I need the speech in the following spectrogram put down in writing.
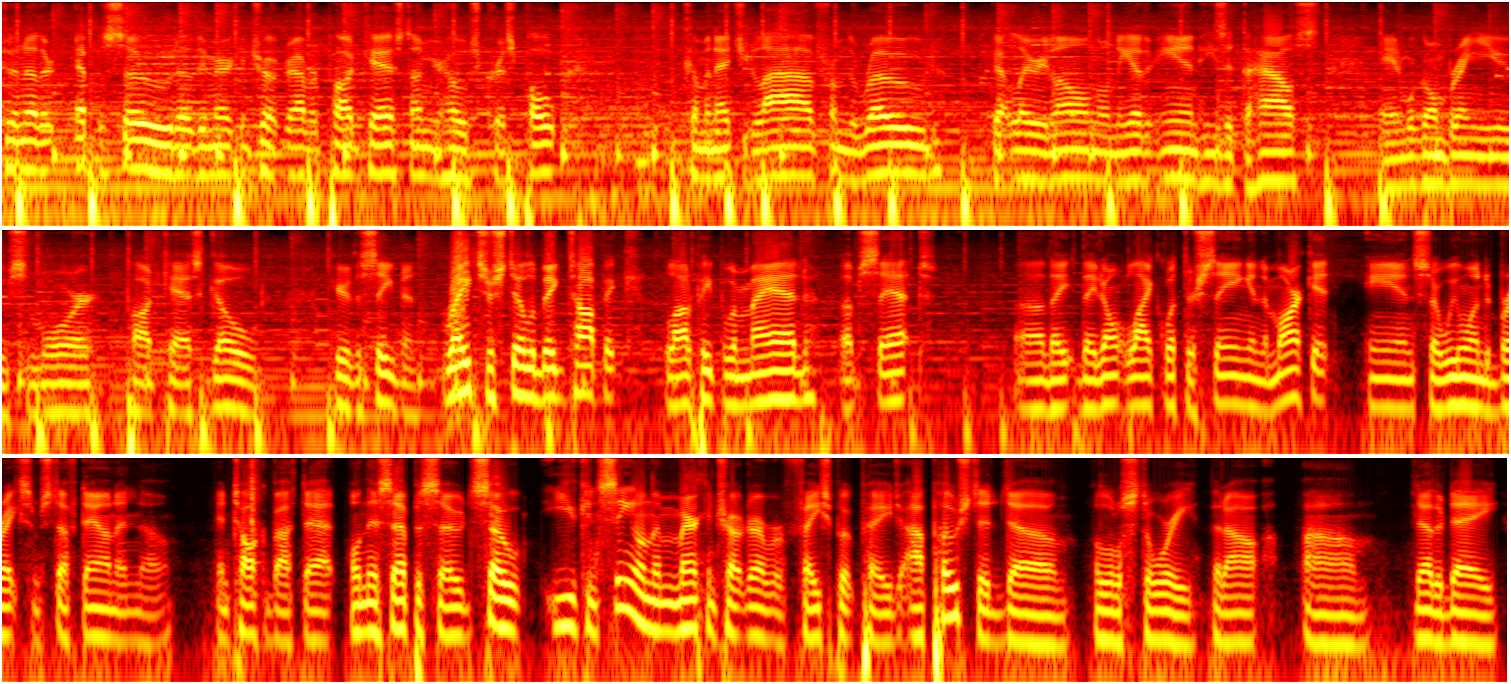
to another episode of the American Truck Driver Podcast. I'm your host, Chris Polk, coming at you live from the road. Got Larry Long on the other end. He's at the house, and we're going to bring you some more podcast gold here this evening. Rates are still a big topic. A lot of people are mad, upset. Uh, they, they don't like what they're seeing in the market, and so we wanted to break some stuff down and uh, and talk about that on this episode. So you can see on the American Truck Driver Facebook page, I posted um, a little story that I um, the other day,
